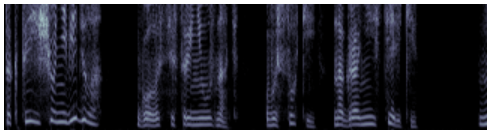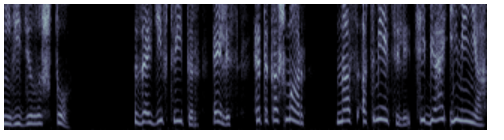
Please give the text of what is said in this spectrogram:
«Так ты еще не видела?» Голос сестры не узнать. Высокий, на грани истерики. Не видела что. «Зайди в Твиттер, Элис, это кошмар! Нас отметили, тебя и меня!»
